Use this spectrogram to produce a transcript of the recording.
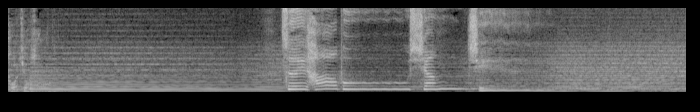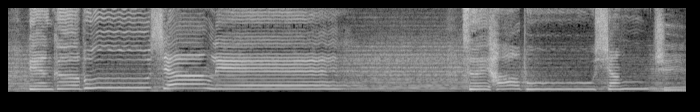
错就错。最好不相见，便可不相恋；最好不相知，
